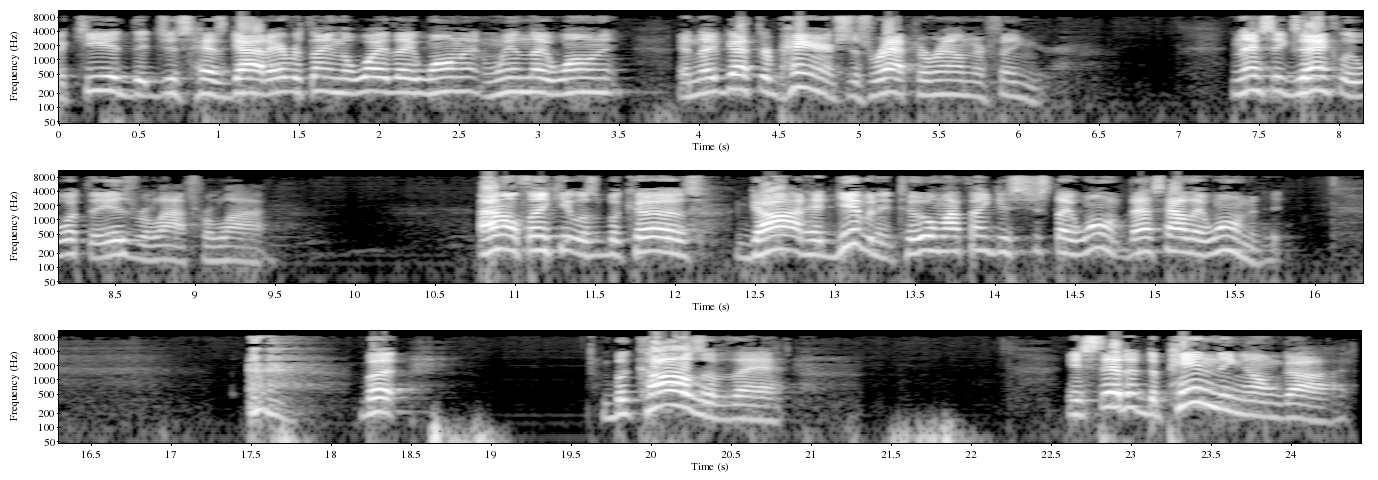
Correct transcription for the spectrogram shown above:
a kid that just has got everything the way they want it and when they want it, and they've got their parents just wrapped around their finger. And that's exactly what the Israelites were like. I don't think it was because God had given it to them. I think it's just they want. That's how they wanted it. but because of that, Instead of depending on God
